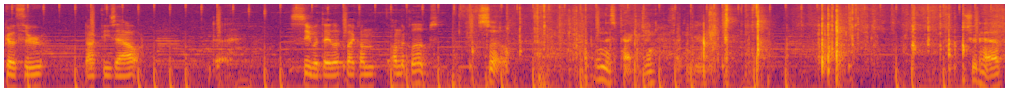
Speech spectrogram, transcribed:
go through, knock these out, and, uh, see what they look like on, on the clubs. So, in this packaging, if I can get it should have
